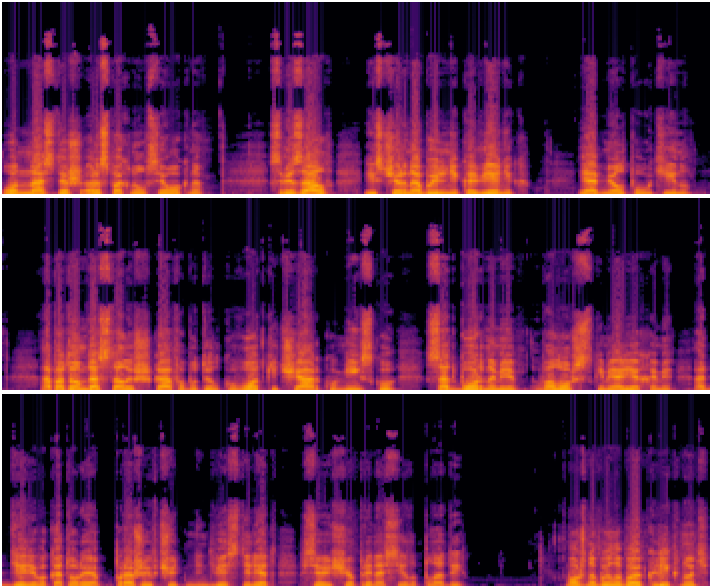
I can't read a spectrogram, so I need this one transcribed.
Он настежь распахнул все окна, связал из чернобыльника веник и обмел паутину, а потом достал из шкафа бутылку водки, чарку, миску с отборными воложскими орехами от дерева, которое, прожив чуть не двести лет, все еще приносило плоды. Можно было бы кликнуть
